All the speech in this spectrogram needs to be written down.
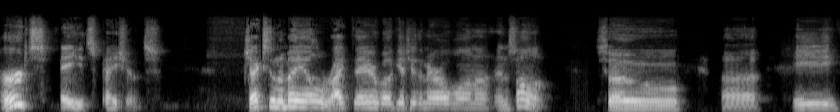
hurts AIDS patients. Checks in the mail, right there. We'll get you the marijuana and so on. So uh, he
